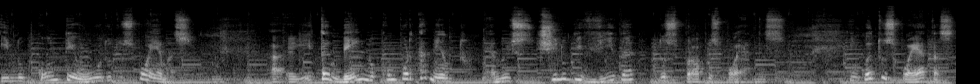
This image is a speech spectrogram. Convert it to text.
e no conteúdo dos poemas e também no comportamento, né, no estilo de vida dos próprios poetas. Enquanto os poetas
